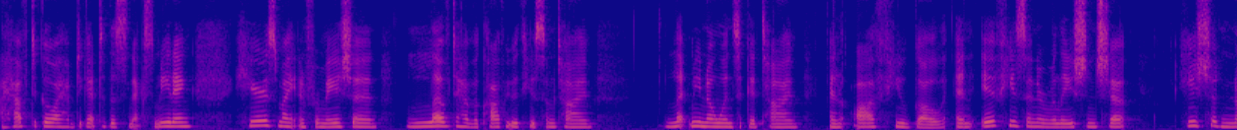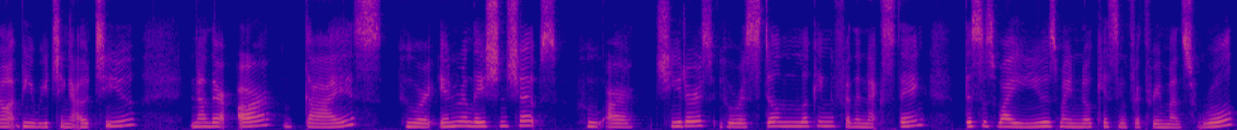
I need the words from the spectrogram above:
I have to go, I have to get to this next meeting. Here's my information. Love to have a coffee with you sometime. Let me know when's a good time, and off you go. And if he's in a relationship, he should not be reaching out to you. Now, there are guys who are in relationships who are cheaters, who are still looking for the next thing. This is why I use my no kissing for three months rule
